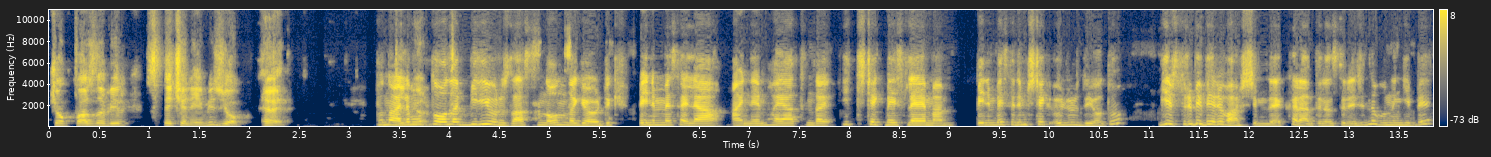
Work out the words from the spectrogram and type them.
çok fazla bir seçeneğimiz yok. Evet. Bunlarla Bilmiyorum. mutlu olabiliyoruz aslında. Onu da gördük. Benim mesela annem hayatında hiç çiçek besleyemem. Benim beslediğim çiçek ölür diyordu. Bir sürü biberi var şimdi karantina sürecinde. Bunun gibi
